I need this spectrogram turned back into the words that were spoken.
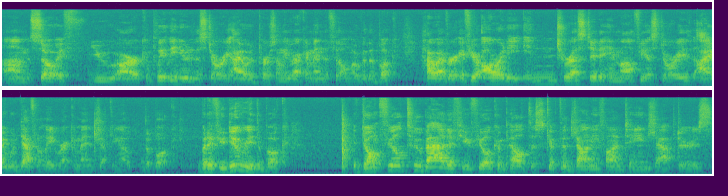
Um, so if you are completely new to the story, I would personally recommend the film over the book. However, if you're already interested in mafia stories, I would definitely recommend checking out the book. But if you do read the book, don't feel too bad if you feel compelled to skip the Johnny Fontane chapters.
